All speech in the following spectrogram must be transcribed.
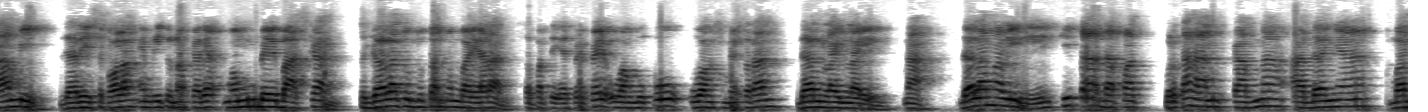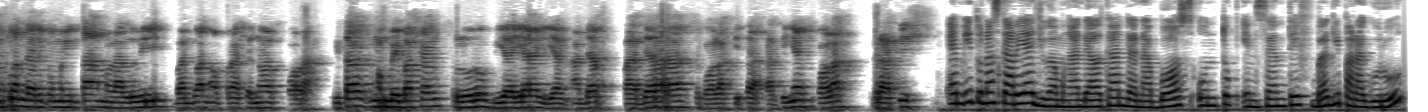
Kami dari Sekolah MI Tunaskarya membebaskan segala tuntutan pembayaran seperti SPP, uang buku, uang semesteran, dan lain-lain. Nah, dalam hal ini kita dapat bertahan karena adanya bantuan dari pemerintah melalui bantuan operasional sekolah. Kita membebaskan seluruh biaya yang ada pada sekolah kita. Artinya sekolah gratis MI Tunas Karya juga mengandalkan dana BOS untuk insentif bagi para guru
